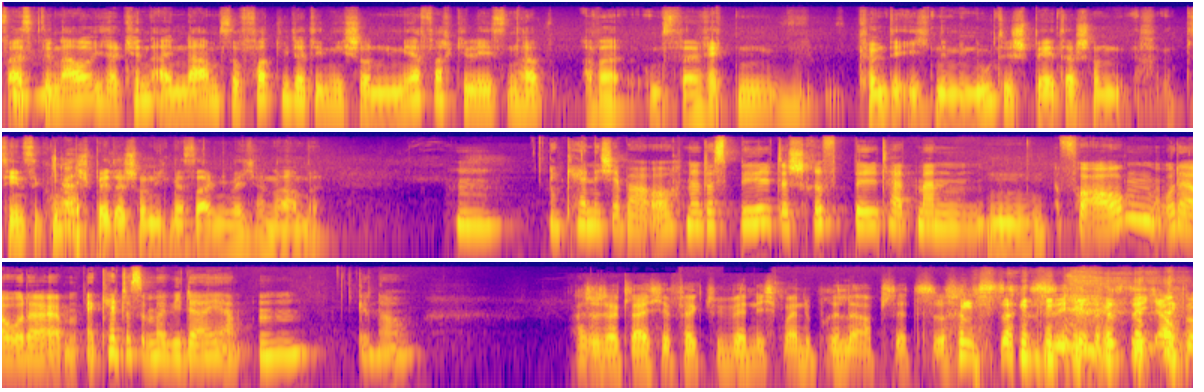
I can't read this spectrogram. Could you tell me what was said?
weiß mhm. genau, ich erkenne einen Namen sofort wieder, den ich schon mehrfach gelesen habe, aber ums Verrecken könnte ich eine Minute später schon, zehn Sekunden später schon nicht mehr sagen, welcher Name. Hm. Kenne ich aber auch. Ne? Das Bild, das Schriftbild hat man mhm. vor Augen oder, oder erkennt es immer wieder, ja. Mhm. Genau. Also der gleiche Effekt, wie wenn ich meine Brille absetze und dann sehe, dass ich auch so,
